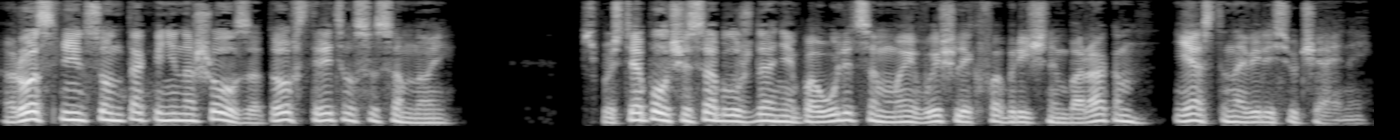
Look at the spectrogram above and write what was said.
Родственницу он так и не нашел, зато встретился со мной. Спустя полчаса блуждания по улицам мы вышли к фабричным баракам и остановились у чайной.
